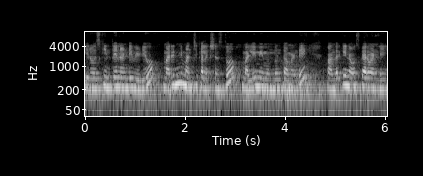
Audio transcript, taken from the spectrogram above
ఈ రోజుకి ఇంతేనండి వీడియో. మరిన్ని మంచి కలెక్షన్స్తో మళ్ళీ మీ ముందుంటామండి. అందరికీ నమస్కారం అండి.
